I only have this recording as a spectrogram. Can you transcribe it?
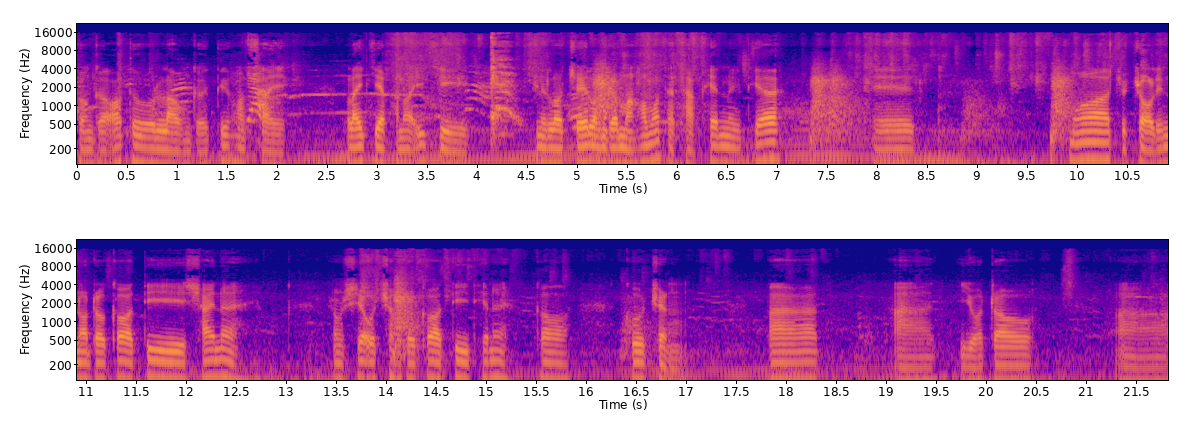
trong cái auto lòng cái tiếng họ xài lấy chiếc họ nói ý chế, này lo chế lòng cái mà họ mất thật thật hết này thế. Thì mua chỗ chỗ lên nó đâu có đi sai nữa trong xe ô tô đâu có đi thế này có cô chẳng ba à vô trâu à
